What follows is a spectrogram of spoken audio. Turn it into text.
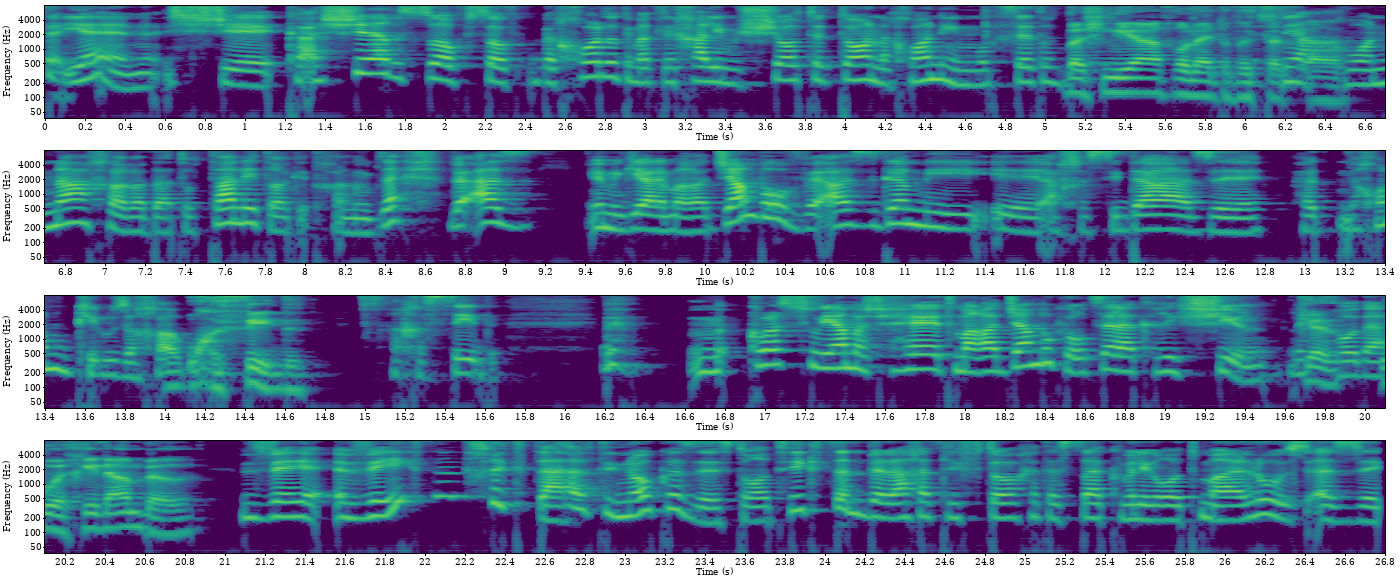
לציין שכאשר סוף סוף בכל זאת היא מצליחה למשות אותו, נכון? היא מוצאת אותו בשנייה האחרונה היא תופסת את בשנייה ה... האחרונה, חרדה טוטאלית, רק התחלנו עם זה, ואז היא מגיעה למרת ג'מבו, ואז גם היא, אה, החסידה זה, ה- נכון? הוא כאילו זכר, הוא חסיד. החסיד. כל שנייה משהה את מרת ג'מבו כי הוא רוצה להקריא שיר כן, לכבודה. הוא הכין אמבר. והיא קצת חיכתה על התינוק הזה, זאת אומרת, היא קצת בלחץ לפתוח את השק ולראות מה הלו"ז, אז זה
